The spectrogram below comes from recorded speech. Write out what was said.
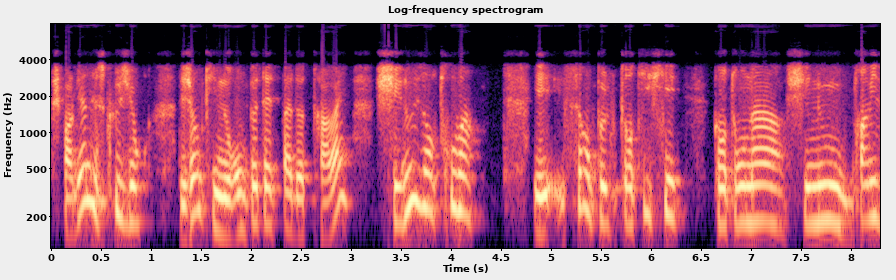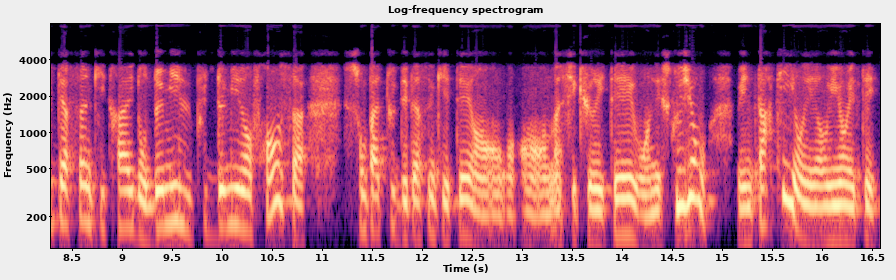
Je parle bien d'exclusion. Des gens qui n'auront peut-être pas d'autre travail, chez nous, ils en retrouvent un. Et ça, on peut le quantifier. Quand on a chez nous 3000 personnes qui travaillent, dont 2000, plus de 2000 en France, ce ne sont pas toutes des personnes qui étaient en, insécurité ou en exclusion, mais une partie y ont été.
